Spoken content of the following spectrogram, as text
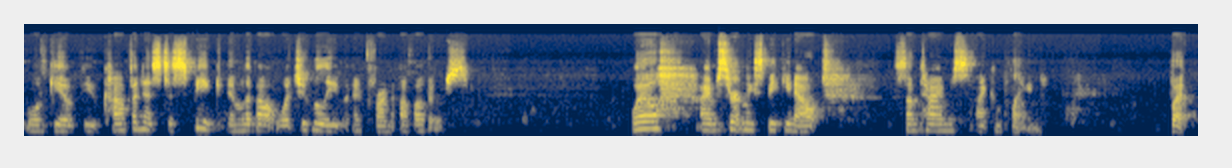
will give you confidence to speak and live out what you believe in front of others. Well, I'm certainly speaking out. Sometimes I complain. But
